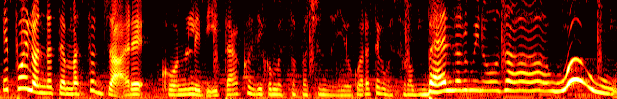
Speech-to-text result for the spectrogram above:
e poi lo andate a massaggiare con le dita, così come sto facendo io. Guardate come sono bella luminosa! Wow!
